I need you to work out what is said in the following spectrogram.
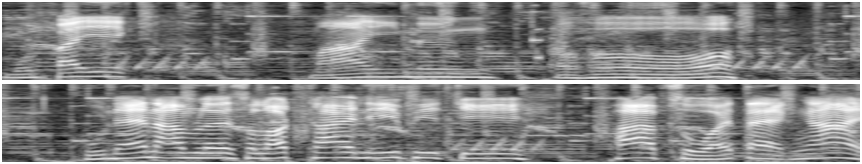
หมุนไปอีก มาอีกหนึ่งโอ้โหกูแนะนำเลยสล็อตค่ายนี้ PG ภาพสวยแตกง่าย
